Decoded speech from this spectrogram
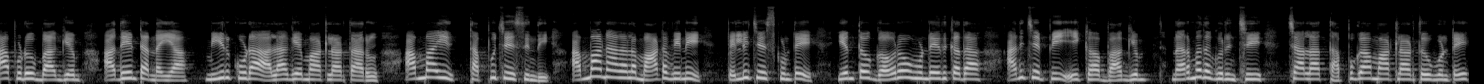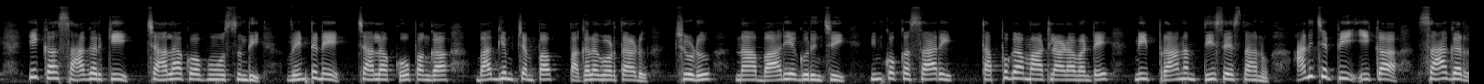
అప్పుడు భాగ్యం అదేంటన్నయ్యా మీరు కూడా అలాగే మాట్లాడతారు. అమ్మాయి తప్పు చేసింది. అమ్మా నాన్నల మాట విని పెళ్ళి చేసుకుంటే ఎంతో గౌరవం ఉండేది కదా అని చెప్పి ఇక భాగ్యం నర్మద గురించి చాలా తప్పుగా మాట్లాడుతూ ఉంటే ఇక సాగర్కి చాలా కోపం వస్తుంది. వెంటనే చాలా కోపంగా భాగ్యం చెంప పగలగొడతాడు. చూడు నా భార్య గురించి ఇంకొకసారి తప్పుగా మాట్లాడావంటే నీ ప్రాణం తీసేస్తాను అని చెప్పి ఇక సాగర్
